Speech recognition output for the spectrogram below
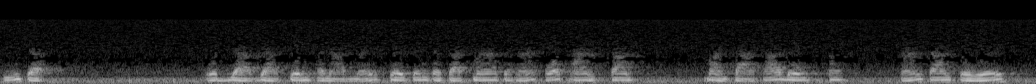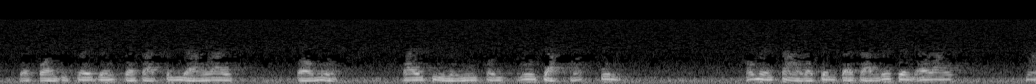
ถึงจะอดอยากอยากจนขนาดไหน เคยเป็นกษัตริย์มาจะหาขอทานตามบ้านป่าช้าดงหารการสวย แต่ก่อนที่เคยเป็นกษัตริย์เป็นอย่างไร ต่อเมื่อไปที่หนึ่งมีคนรู้จักมักคุ้นเขาไม่ทราบว่าเป็นกษัตริย์หรือเป็นอะไรมา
